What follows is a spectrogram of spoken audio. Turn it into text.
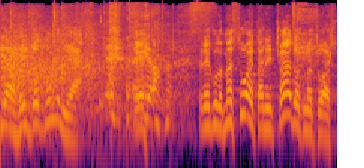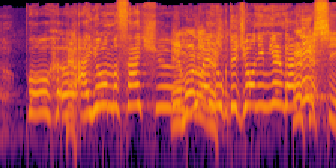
Ja, hej do të gungën, ja. Eh, jo. Rregull, më thuaj tani, ça do të më thuash? Po, eh, ajo më tha që ju e nuk dëgjoni mirë nga veshi.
